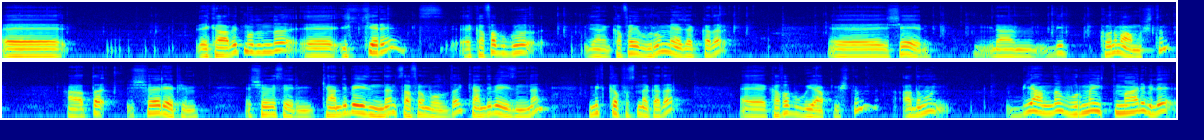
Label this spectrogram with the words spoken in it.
Ee, rekabet modunda e, iki kere e, kafa bugu yani kafayı vurulmayacak kadar e, şey yani bir konum almıştım. Ha, hatta şöyle yapayım. E, şöyle söyleyeyim. Kendi base'inden Safranbolu'da kendi base'inden mid kapısına kadar e, kafa bugu yapmıştım. Adamın bir anda vurma ihtimali bile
